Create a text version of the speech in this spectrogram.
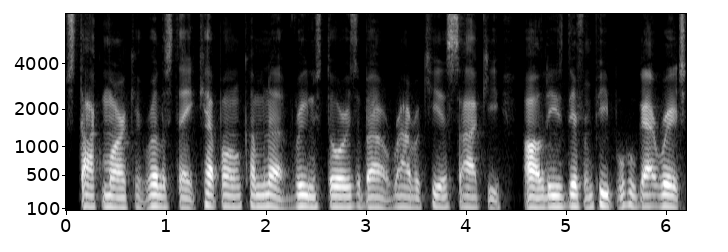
stock market, real estate kept on coming up, reading stories about Robert Kiyosaki, all these different people who got rich.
